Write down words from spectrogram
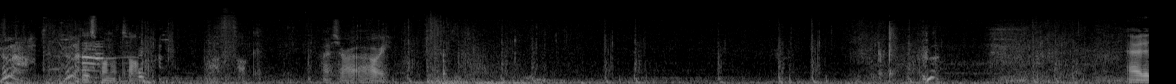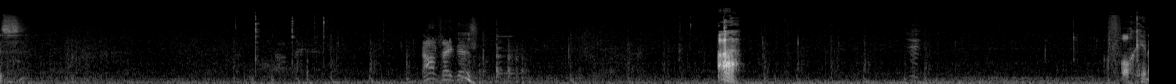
Please spawn up top. Oh, fuck. That's alright, I'll hurry. There it is. I'll take this. Ah! Fucking.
